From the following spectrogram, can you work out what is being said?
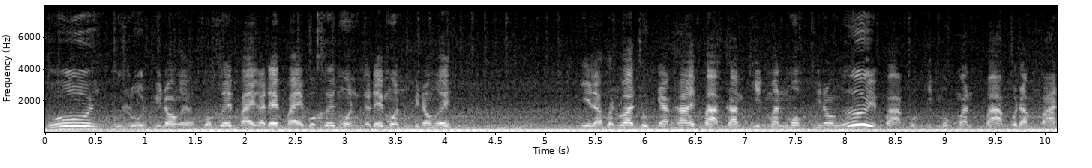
โอ้ยบุญหลุดพี่น้องเอ้ยบ่เคยไปก็ได้ไปบ่เคยหม่นก็ได้หม่นพี่น้องเอ้ยนี่แหละเพิ่นว่าทุกอย่างให้ปากกำกินมันมกพี่น้องเอ้ยปากบ่กินมกมันปากบ่ดำปาน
